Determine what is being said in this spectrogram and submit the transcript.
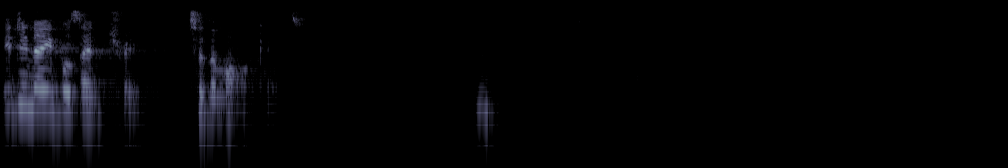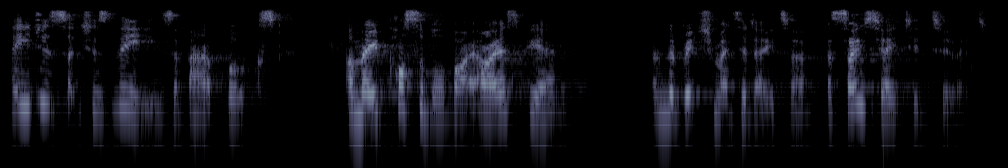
it enables entry to the market. Hmm. Pages such as these about books are made possible by ISBN and the rich metadata associated to it.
